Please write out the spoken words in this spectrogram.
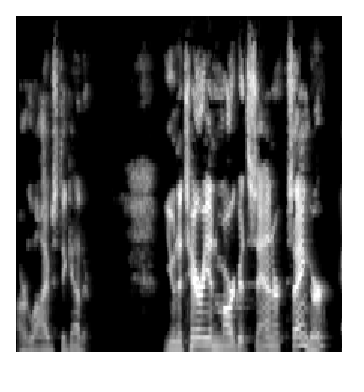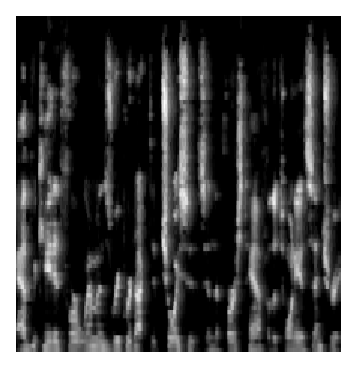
our lives together. Unitarian Margaret Sanger advocated for women's reproductive choices in the first half of the 20th century.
